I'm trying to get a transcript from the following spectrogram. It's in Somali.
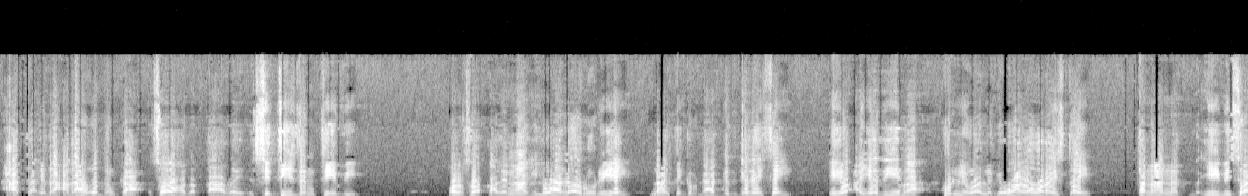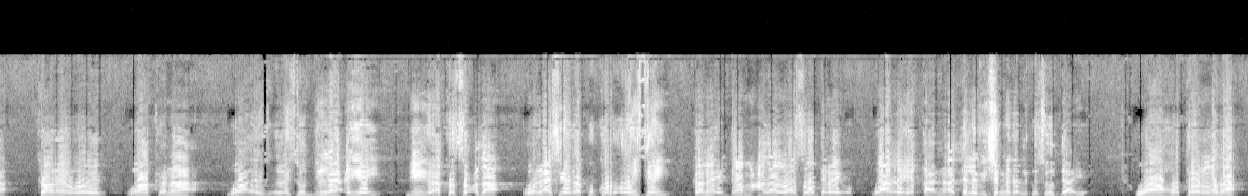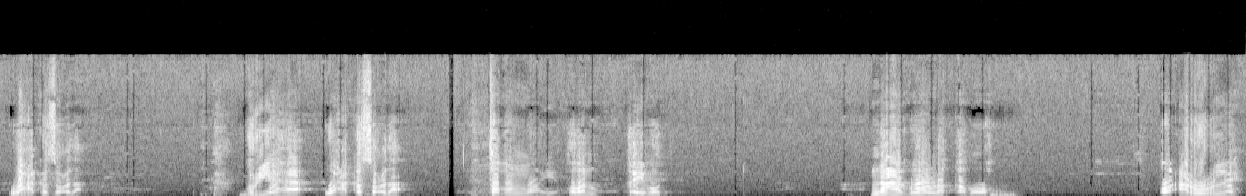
Xataa idaacadaha waddanka soo hada qaaday citizen t v waa la soo qaaday naagihii waa la aruuriyey naagtii gabdhaha gedgedaysay iyo ayadiiba kulli waa lage waa la waraystay. Kanaana iibisa kana waa kana waa laysu dilaaciyey dhiigaa ka socda walaasheeda ku kor oysay kana jaamacada loo soo diray waa la yaqaanaa telefishinada laga soo daaya waa hoteelada waxa ka socda. Guryaha waxa ka socda. Toban waaye toban qaybood naagoo la qabo oo carruur leh.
